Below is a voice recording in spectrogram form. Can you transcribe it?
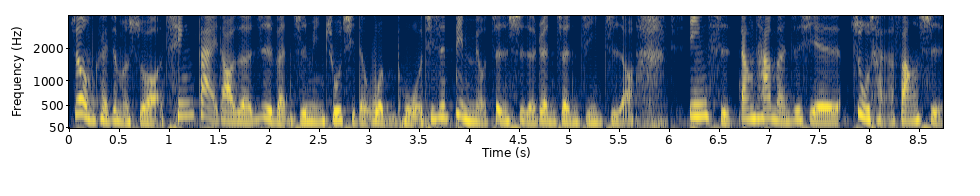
所以我们可以这么说，清代到这日本殖民初期的稳婆，其实并没有正式的认证机制哦。因此，当他们这些助产的方式，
